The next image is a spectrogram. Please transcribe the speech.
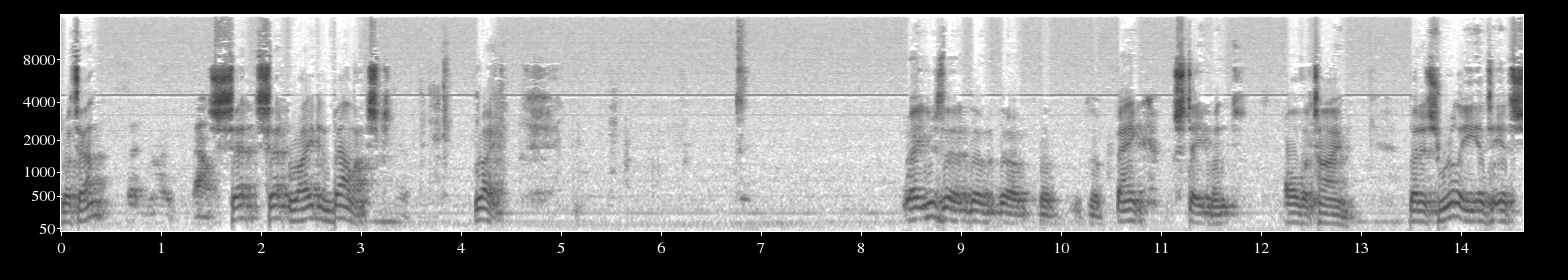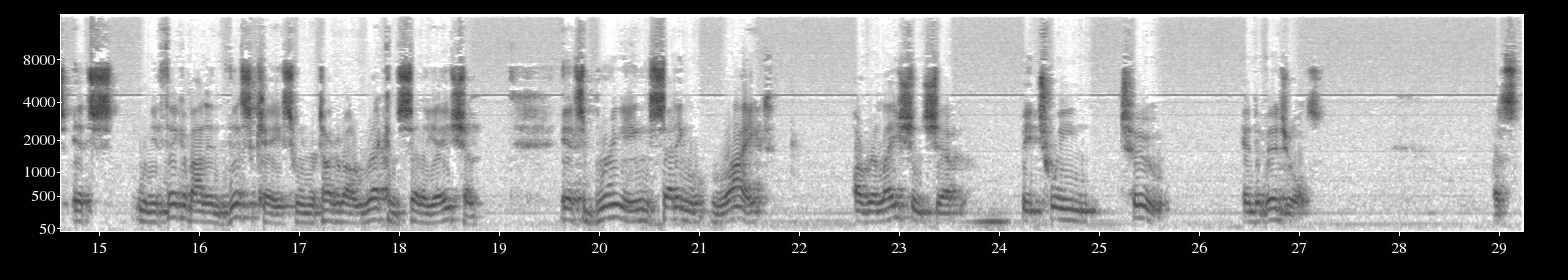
What's that? Set right. Set set right and balanced. Right. Well, I use the, the, the, the, bank statement all the time, but it's really, it's, it's, it's, when you think about in this case, when we're talking about reconciliation, it's bringing, setting right a relationship between two individuals. Let's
